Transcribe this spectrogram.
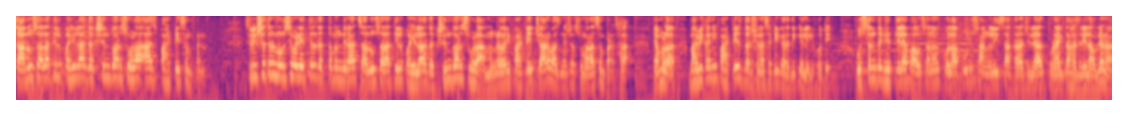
चालू सालातील पहिला दक्षिणद्वार सोहळा आज पहाटे संपन्न. श्री क्षेत्र येथील दत्त मंदिरात चालू सालातील पहिला दक्षिणद्वार सोहळा मंगळवारी पहाटे चार वाजण्याच्या सुमारास संपन्न झाला. त्यामुळं भाविकांनी पहाटेच दर्शनासाठी गर्दी केलेली होती. उत्संत घेतलेल्या पावसानं कोल्हापूर सांगली सातारा जिल्ह्यात पुन्हा एकदा हजेरी लावल्यानं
